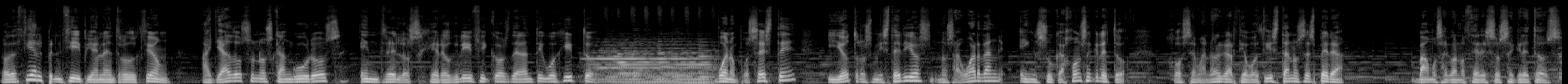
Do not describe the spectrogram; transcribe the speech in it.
Lo decía al principio en la introducción, hallados unos canguros entre los jeroglíficos del antiguo Egipto. Bueno, pues este y otros misterios nos aguardan en su cajón secreto. José Manuel García Bautista nos espera. Vamos a conocer esos secretos.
